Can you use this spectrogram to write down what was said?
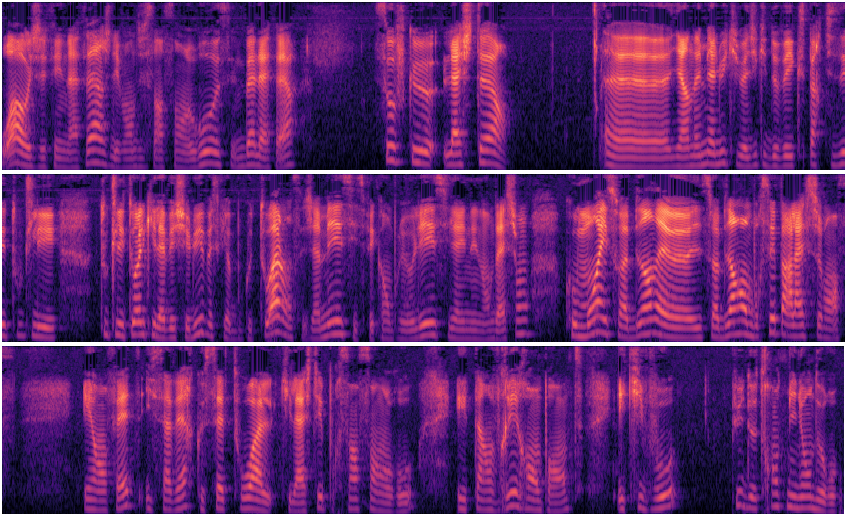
waouh, j'ai fait une affaire, je l'ai vendu 500 euros, c'est une belle affaire. Sauf que l'acheteur, euh, il y a un ami à lui qui lui a dit qu'il devait expertiser toutes les toutes les toiles qu'il avait chez lui parce qu'il y a beaucoup de toiles, on sait jamais s'il se fait cambrioler, s'il a une inondation, qu'au moins il soit bien euh, il soit bien remboursé par l'assurance. Et en fait, il s'avère que cette toile qu'il a achetée pour 500 euros est un vrai Rembrandt et qui vaut plus de 30 millions d'euros.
